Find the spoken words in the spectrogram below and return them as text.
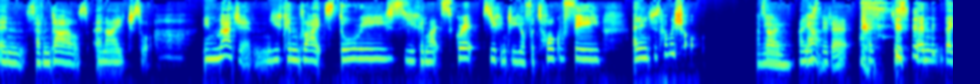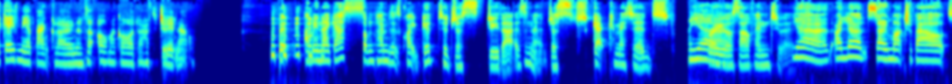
in Seven Dials, and I just thought, oh, imagine you can write stories, you can write scripts, you can do your photography, and you just have a shop. I mean, so I yeah. just did it. Just then they gave me a bank loan, and I thought, oh my god, I have to do it now. But I mean, I guess sometimes it's quite good to just do that, isn't it? Just get committed, Yeah, throw yourself into it. yeah. I learned so much about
